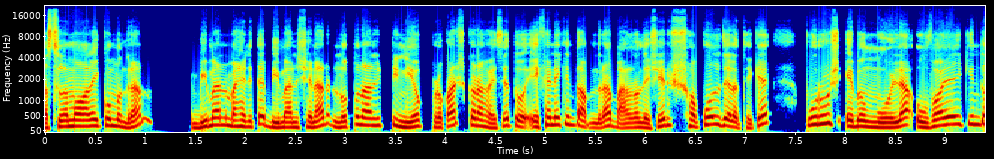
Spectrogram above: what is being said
আসসালামু আলাইকুম বন্ধুরা। বিমান বাহিনীতে বিমান সেনার নতুন আরেকটি নিয়োগ প্রকাশ করা হয়েছে। তো এখানে কিন্তু আপনারা বাংলাদেশের সকল জেলা থেকে পুরুষ এবং মহিলা উভয়েই কিন্তু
